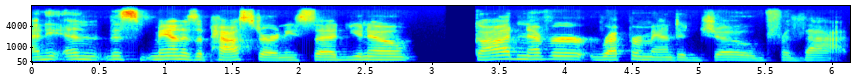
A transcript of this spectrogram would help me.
and he, and this man is a pastor and he said, you know, God never reprimanded Job for that.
